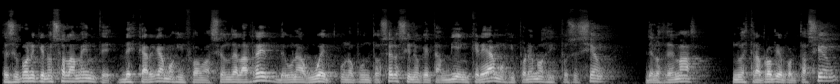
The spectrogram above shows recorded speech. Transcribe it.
se supone que no solamente descargamos información de la red, de una web 1.0, sino que también creamos y ponemos a disposición de los demás nuestra propia aportación,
